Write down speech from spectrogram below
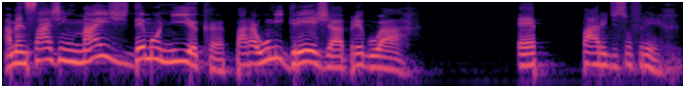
A mensagem mais demoníaca para uma igreja apregoar é pare de sofrer.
